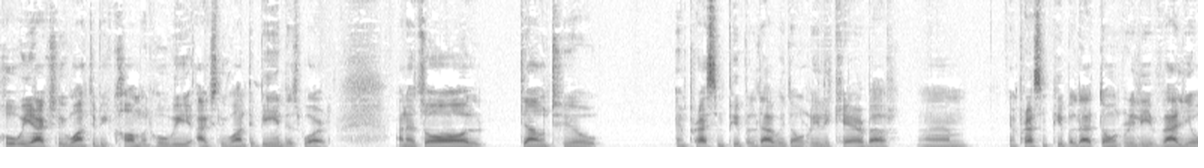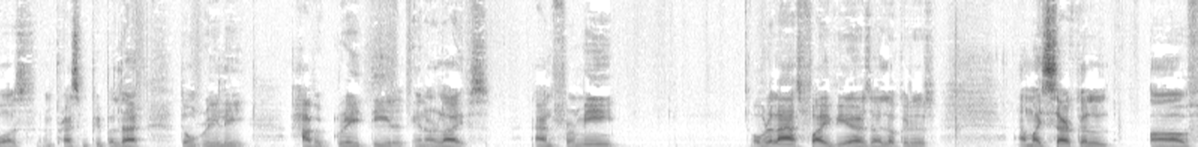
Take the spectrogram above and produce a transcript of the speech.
who we actually want to become and who we actually want to be in this world, and it's all down to impressing people that we don't really care about. Um, impressing people that don't really value us, impressing people that don't really have a great deal in our lives. And for me, over the last five years, I look at it and my circle of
